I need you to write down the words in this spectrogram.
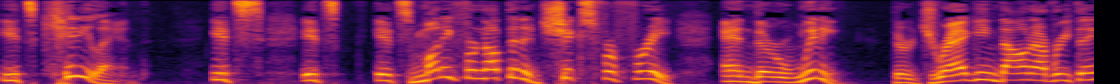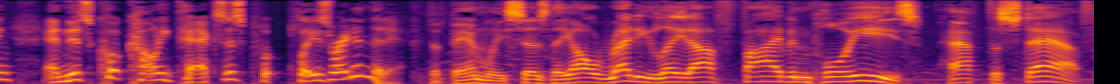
it's kitty land. It's it's it's money for nothing and chicks for free, and they're winning. They're dragging down everything, and this Cook County taxes p- plays right into that. The family says they already laid off five employees, half the staff.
